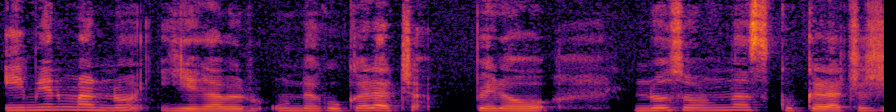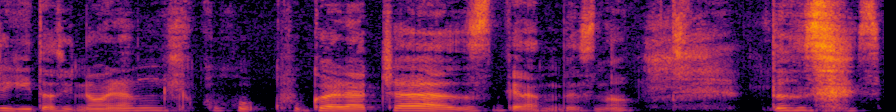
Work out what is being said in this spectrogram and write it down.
Y mi hermano llega a ver una cucaracha, pero no son unas cucarachas chiquitas, sino eran cucarachas grandes, ¿no? Entonces,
